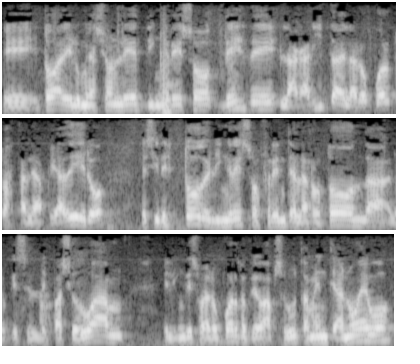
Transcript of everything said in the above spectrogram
eh, toda la iluminación LED de ingreso desde la garita del aeropuerto hasta el apeadero, es decir, es todo el ingreso frente a la rotonda, a lo que es el espacio Duam, el ingreso al aeropuerto quedó absolutamente a nuevo.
